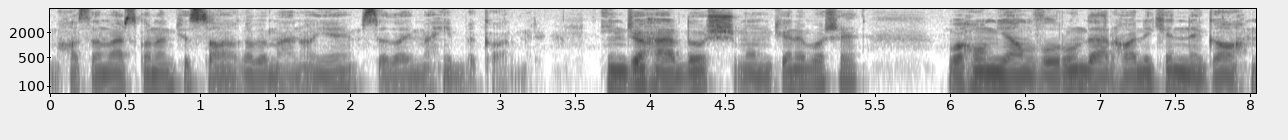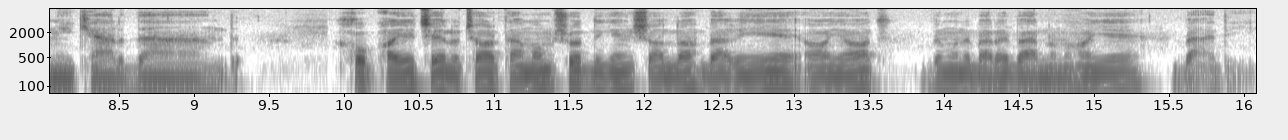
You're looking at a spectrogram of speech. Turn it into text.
می‌خواستم ارز کنم که صاعقه به معنای صدای مهیب به کار میره. اینجا هر دوش ممکنه باشه و هم ینظرون در حالی که نگاه می‌کردند. خب آیه 44 تمام شد. دیگه انشالله بقیه آیات بمونه برای برنامه های بعدی.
